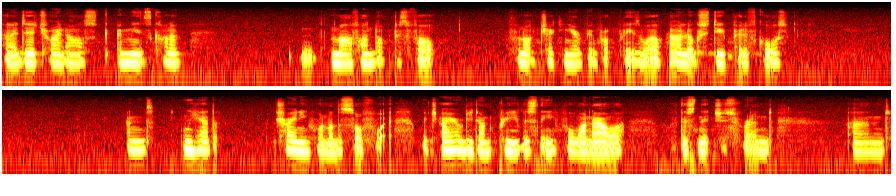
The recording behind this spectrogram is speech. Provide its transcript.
And I did try and ask. I mean, it's kind of Martha doctor's fault for not checking everything properly as well. I look stupid, of course. And we had training for another software, which I already done previously for one hour with this snitch's friend. And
